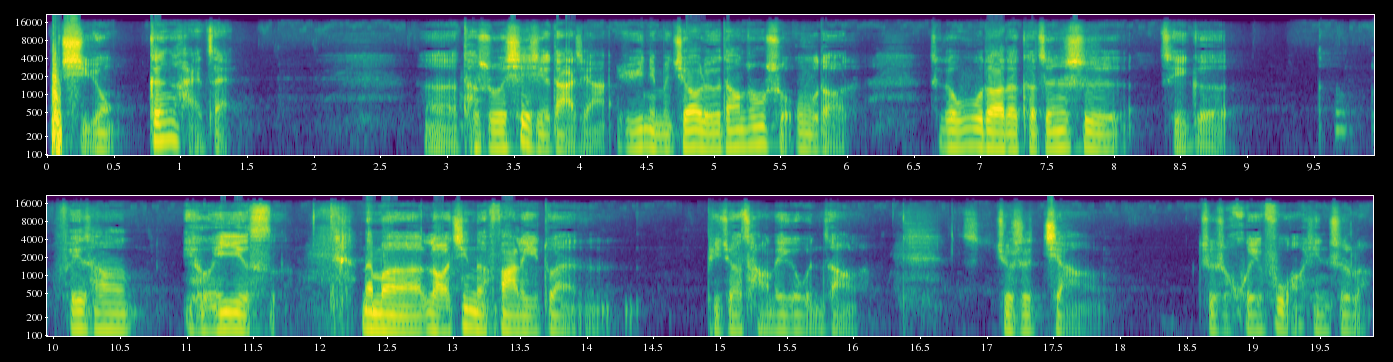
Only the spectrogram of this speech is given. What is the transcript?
不启用，根还在。呃，他说：“谢谢大家与你们交流当中所悟到的，这个悟到的可真是这个非常有意思。”那么老金呢发了一段比较长的一个文章了，就是讲，就是回复王羲之了。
